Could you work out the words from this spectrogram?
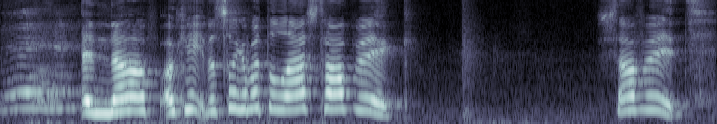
Enough. Okay, let's talk about the last topic. Stop it.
